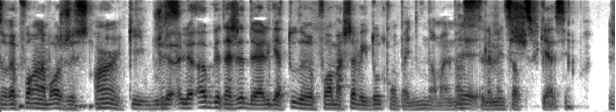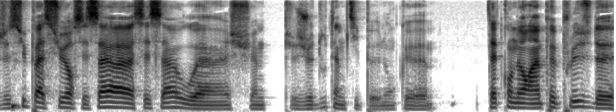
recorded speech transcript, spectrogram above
devrais pouvoir en avoir juste un. Qui, Je le, hub que tu achètes de Elgato devrait pouvoir marcher avec d'autres compagnies, normalement, si c'est la même je- certification. Je suis pas sûr, c'est ça, c'est ça où euh, je, suis un peu- je doute un petit peu. Donc euh, peut-être qu'on aura un peu plus de,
